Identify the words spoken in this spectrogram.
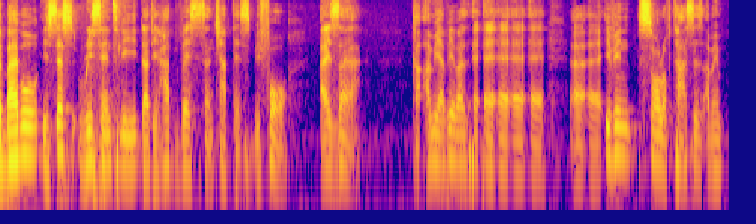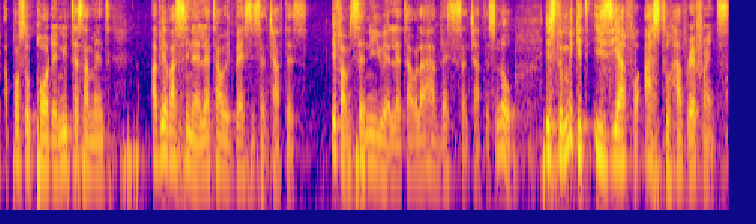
the Bible is just recently that he had verses and chapters before Isaiah. I mean, have you ever, uh, uh, uh, even Saul of Tarsus, I mean, Apostle Paul, the New Testament, have you ever seen a letter with verses and chapters? If I'm sending you a letter, will I have verses and chapters? No. It's to make it easier for us to have reference.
